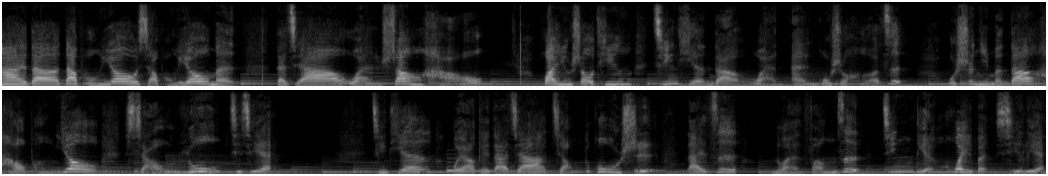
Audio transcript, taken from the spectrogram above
爱的，大朋友、小朋友们，大家晚上好！欢迎收听今天的晚安故事盒子，我是你们的好朋友小鹿姐姐。今天我要给大家讲的故事来自《暖房子》经典绘本系列。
